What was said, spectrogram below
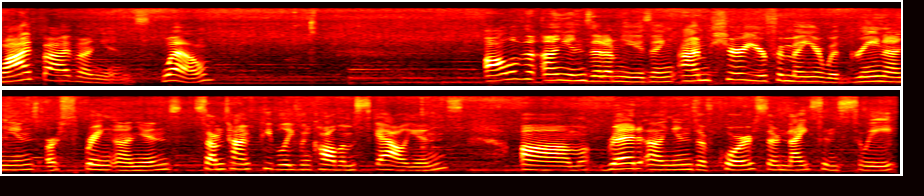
Why five onions? Well, all of the onions that I'm using, I'm sure you're familiar with green onions or spring onions. Sometimes people even call them scallions. Um, red onions, of course, they're nice and sweet.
